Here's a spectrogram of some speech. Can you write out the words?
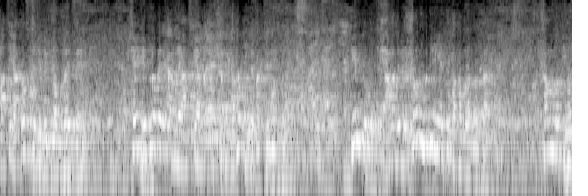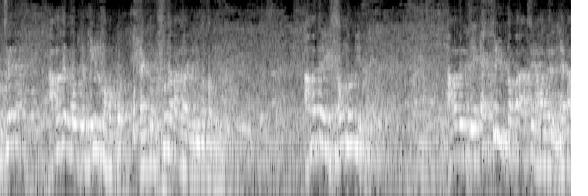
পাঁচই আগস্টে যে বিপ্লব হয়েছে সেই বিপ্লবের কারণে আজকে আমরা একসাথে কথা বলতে পারছি মঞ্চে কিন্তু আমাদের সংহতি নিয়ে একটু কথা বলা দরকার। সংহতি হচ্ছে আমাদের মধ্যে মিল মহব্বত, একদম সোজা বাংলায় যদি কথা বলি। আমাদের এই সংহতি, আমাদের যে একত্রিশ দফা আছে আমাদের নেতা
